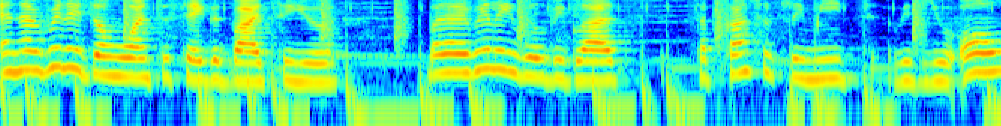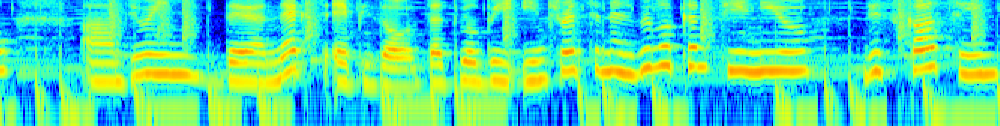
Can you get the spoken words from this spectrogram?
and I really don't want to say goodbye to you, but I really will be glad subconsciously meet with you all uh, during the next episode that will be interesting and we will continue discussing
